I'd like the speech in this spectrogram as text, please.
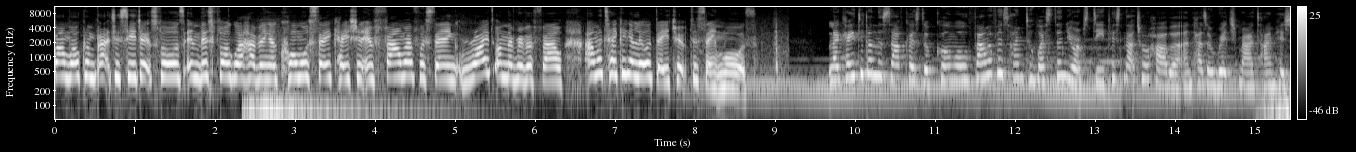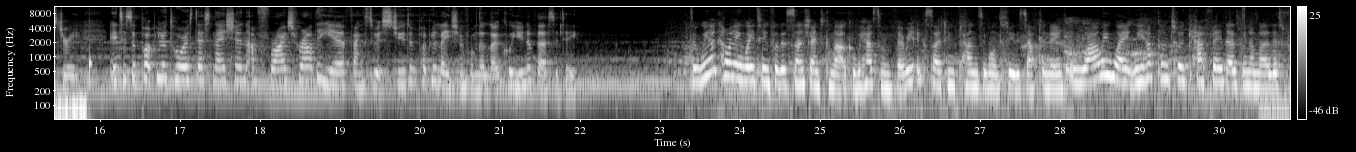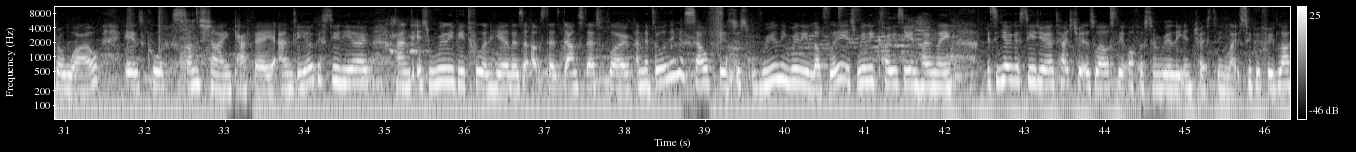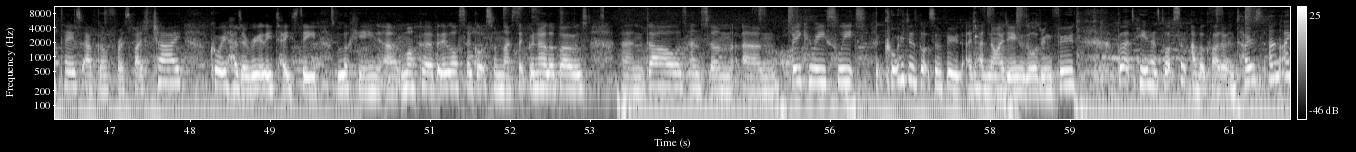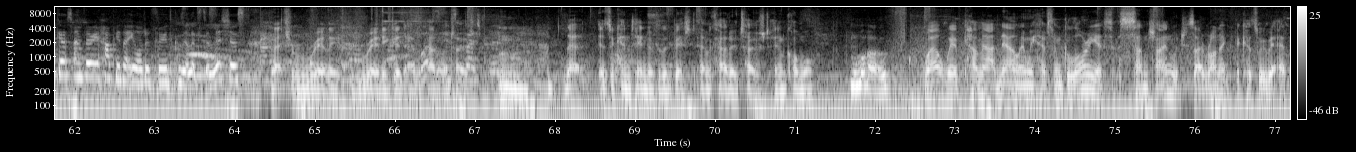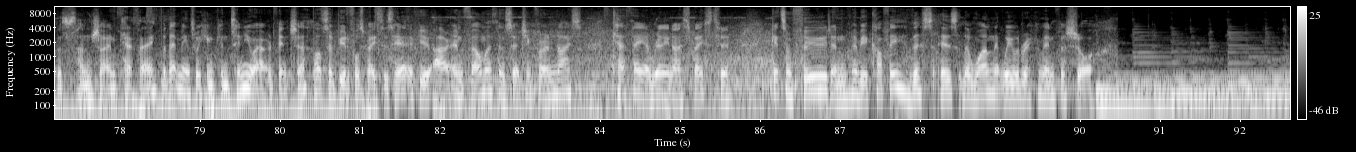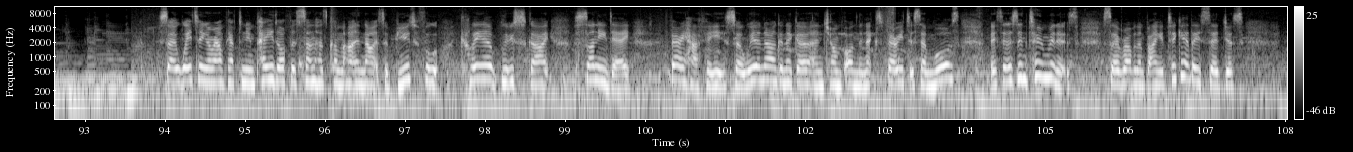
everyone, welcome back to CJ Explores. In this vlog we're having a Cornwall staycation in Falmouth. We're staying right on the River Fal and we're taking a little day trip to St Mawes. Located on the south coast of Cornwall, Falmouth is home to Western Europe's deepest natural harbour and has a rich maritime history. It is a popular tourist destination and thrives throughout the year thanks to its student population from the local university. So we are currently waiting for the sunshine to come out because we have some very exciting plans we want to do this afternoon. But while we wait, we have come to a cafe that has been on my list for a while. It is called Sunshine Cafe and yoga studio and it's really beautiful in here. There's an upstairs downstairs flow and the building itself is just really really lovely. It's really cozy and homely it's a yoga studio attached to it as well, so they offer some really interesting like superfood lattes. I've gone for a spiced chai. Corey has a really tasty looking uh, mocha, but they've also got some nice like granola bowls and dals and some um, bakery sweets. Corey just got some food. I had no idea he was ordering food, but he has got some avocado and toast, and I guess I'm very happy that he ordered food because it looks delicious. That's really, really good avocado and toast. Mm, that is a contender for the best avocado toast in Cornwall. Whoa. Well, we've come out now and we have some glorious sunshine, which is ironic because we were at the Sunshine Cafe. But that means we can continue our adventure. Lots of beautiful spaces here. If you are in Falmouth and searching for a nice cafe, a really nice space to get some food and maybe a coffee, this is the one that we would recommend for sure. So waiting around the afternoon paid off, the sun has come out and now it's a beautiful, clear blue sky, sunny day very happy. So we are now going to go and jump on the next ferry to St Mawes. They said it's in two minutes. So rather than buying a ticket, they said just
